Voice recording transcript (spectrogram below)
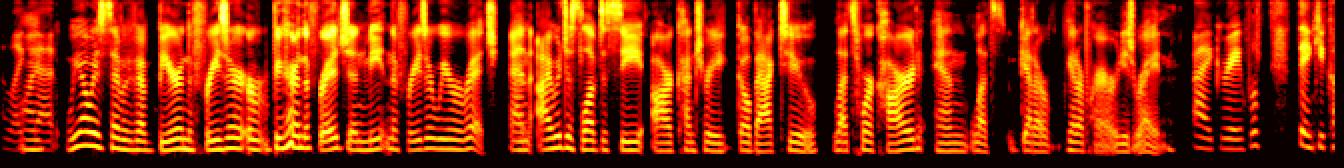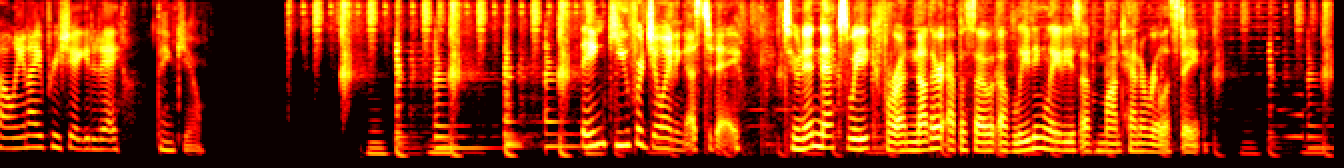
I like that. We always said we have beer in the freezer or beer in the fridge and meat in the freezer. We were rich. And I would just love to see our country go back to let's work hard and let's get our get our priorities right. I agree. Well, thank you, Colleen. I appreciate you today. Thank you. Thank you for joining us today. Tune in next week for another episode of Leading Ladies of Montana Real Estate podcast.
